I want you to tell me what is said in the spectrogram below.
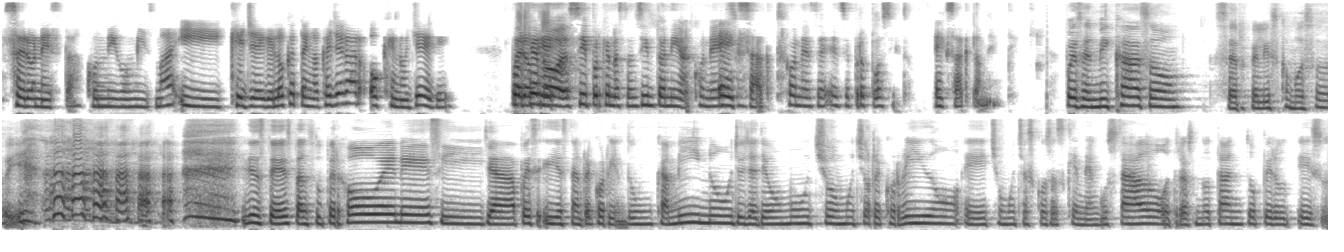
ser honesta conmigo misma y que llegue lo que tenga que llegar o que no llegue. Porque no, sí, porque no está en sintonía con eso. Exacto. Con ese, ese propósito. Exactamente. Pues en mi caso, ser feliz como soy. y ustedes están súper jóvenes y ya pues y están recorriendo un camino. Yo ya llevo mucho, mucho recorrido. He hecho muchas cosas que me han gustado, otras no tanto, pero eso,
